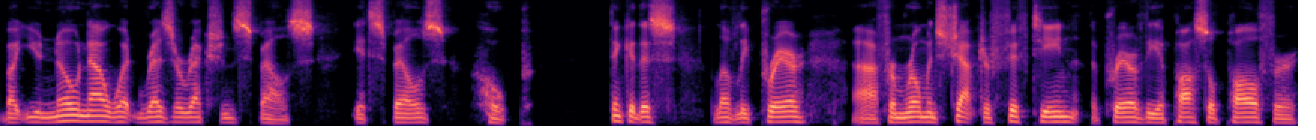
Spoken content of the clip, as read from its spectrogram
but you know now what resurrection spells. It spells hope. Think of this lovely prayer uh, from Romans chapter 15, the prayer of the Apostle Paul for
